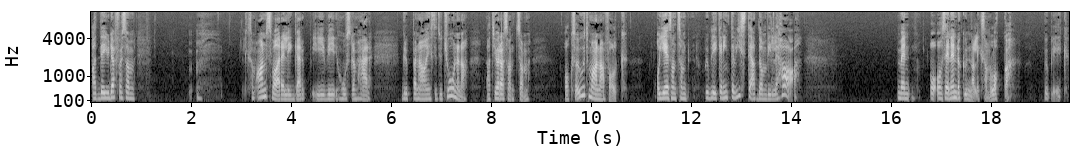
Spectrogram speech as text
Att det är ju därför som liksom ansvaret ligger i, vid- hos de här grupperna och institutionerna att göra sånt som också utmanar folk och ge sånt som publiken inte visste att de ville ha. Men, och, och sen ändå kunna liksom locka publik.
